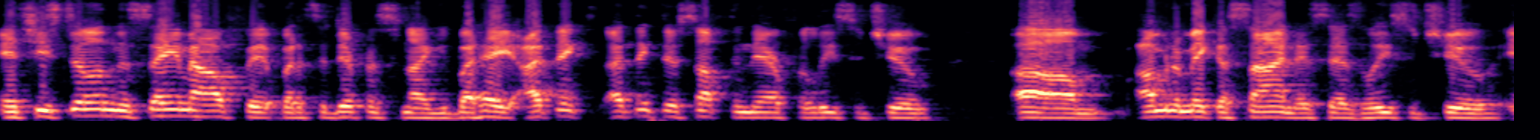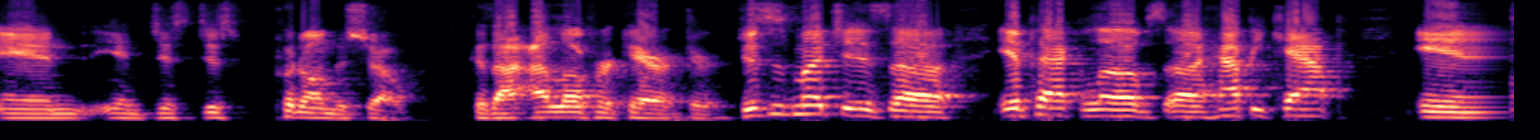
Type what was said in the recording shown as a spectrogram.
And she's still in the same outfit, but it's a different snuggie. But hey, I think I think there's something there for Lisa Chu. Um, I'm gonna make a sign that says Lisa Chu and and just just put on the show because I, I, love her character just as much as uh, Impact loves uh, Happy Cap and,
